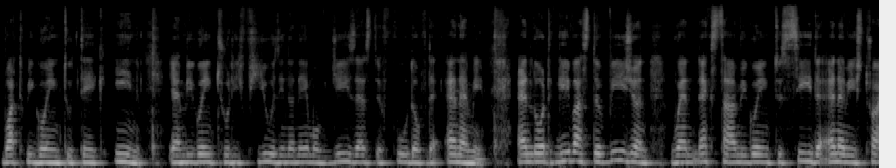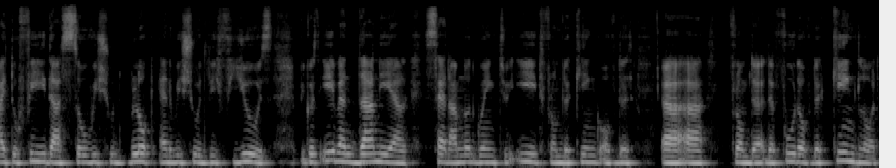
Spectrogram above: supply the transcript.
what we're going to take in. And we're going to refuse in the name of Jesus the food of the enemy. And Lord, give us the vision when next time we're going to see the enemies try to feed us. So we should block and we should refuse because even Daniel said, I'm not going to eat from the king of the uh, uh, from the, the food of the king, Lord.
